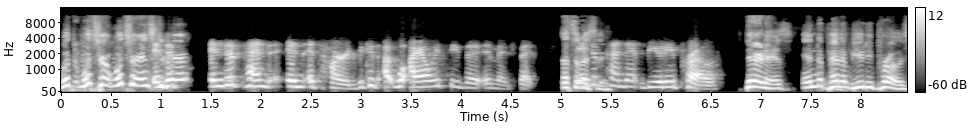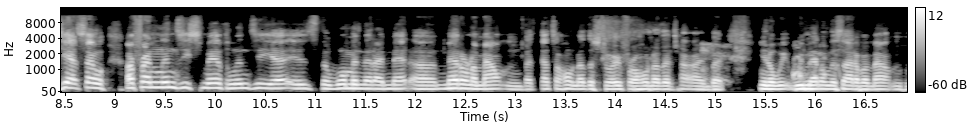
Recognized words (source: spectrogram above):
What what's her what's her Instagram? Inde- independent. And it's hard because I, well, I always see the image, but That's what I see. independent beauty pro. There it is. Independent Beauty Pros. Yeah. So our friend Lindsay Smith, Lindsay uh, is the woman that I met uh, met on a mountain, but that's a whole nother story for a whole nother time. But you know, we, we met on the side of a mountain.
